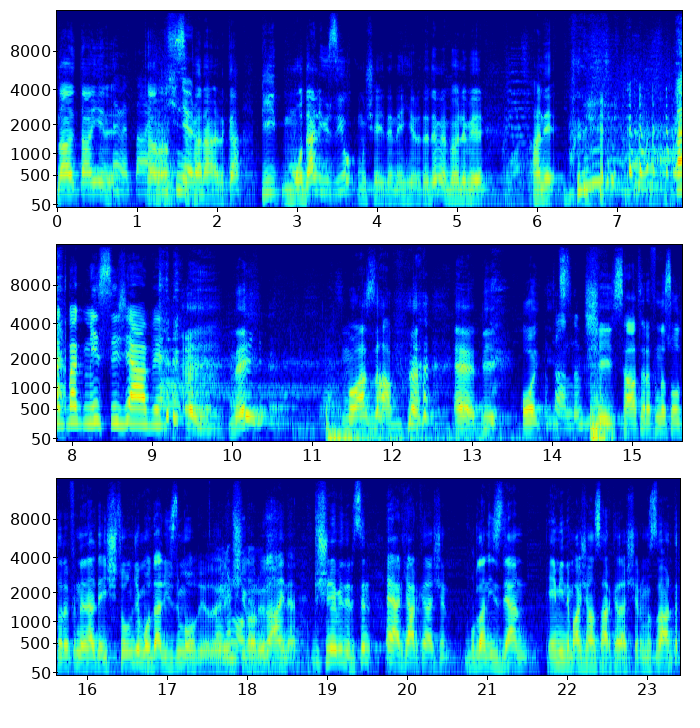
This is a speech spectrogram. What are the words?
Daha daha yeni. Evet, daha tamam, yeni. Düşünüyorum. Süper harika. Bir model yüzü yok mu şeyde Nehir'de değil mi? Böyle bir hani Bak bak Messici abi. ne? Muazzam. evet bir o Utandım. şey sağ tarafında sol tarafın herhalde eşit olunca model yüzü mü oluyordu? Öyle, Öyle bir mi şey oluyormuş? oluyordu. Aynen. Düşünebilirsin. Eğer ki arkadaşlar buradan izleyen eminim ajans arkadaşlarımız vardır.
